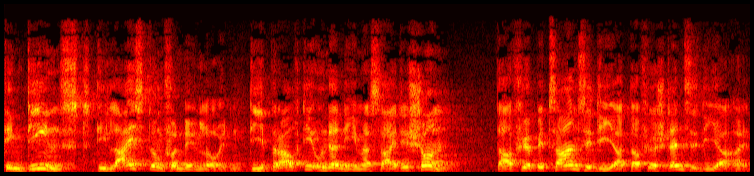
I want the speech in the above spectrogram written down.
den Dienst, die Leistung von den Leuten, die braucht die Unternehmerseite schon. Dafür bezahlen sie die ja, dafür stellen sie die ja ein.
